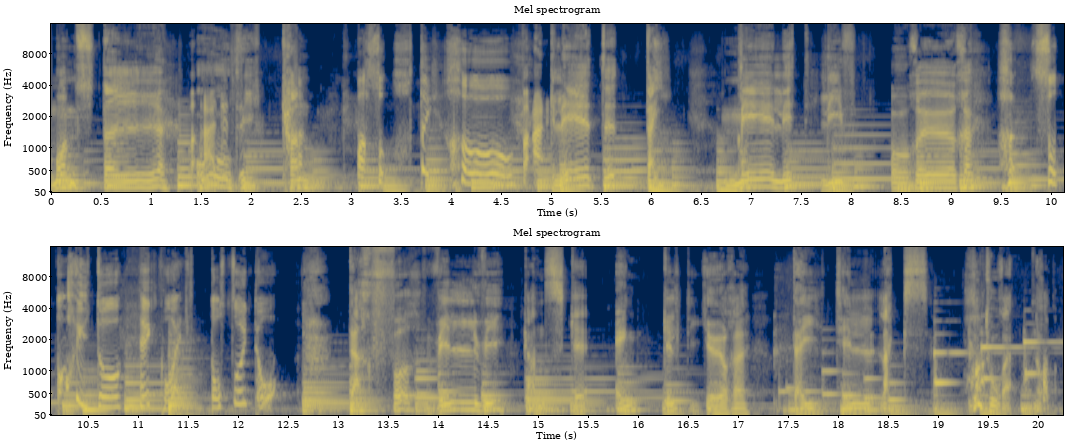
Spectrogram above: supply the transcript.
monster. er Og vi kan glede deg med litt liv og røre. Derfor vil vi ganske enkelt gjøre deg til laks. Kontoret nå.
